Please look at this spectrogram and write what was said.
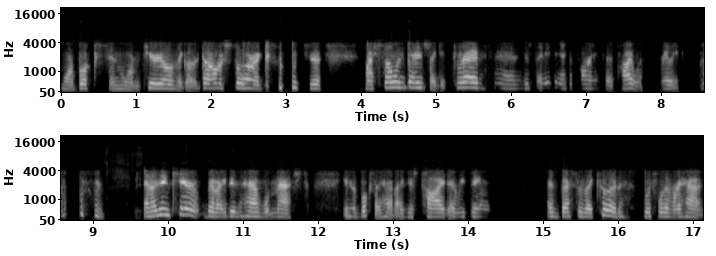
more books and more materials. I go to the dollar store, I go to my sewing bench, I get thread and just anything I could find to tie with, really. and I didn't care that I didn't have what matched in the books I had. I just tied everything as best as I could with whatever I had.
